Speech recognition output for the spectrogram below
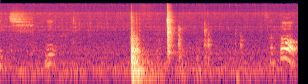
1 2砂糖。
